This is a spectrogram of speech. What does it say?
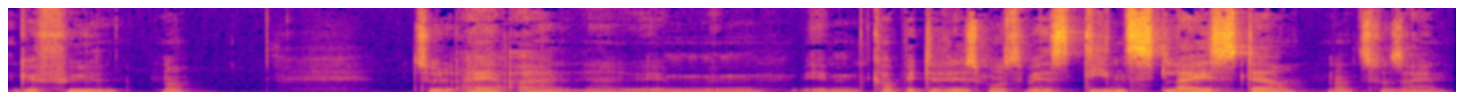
Gefühl. Ne? Zu, äh, äh, im, im, Kapitalismus wäre es Dienstleister ne, zu sein.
